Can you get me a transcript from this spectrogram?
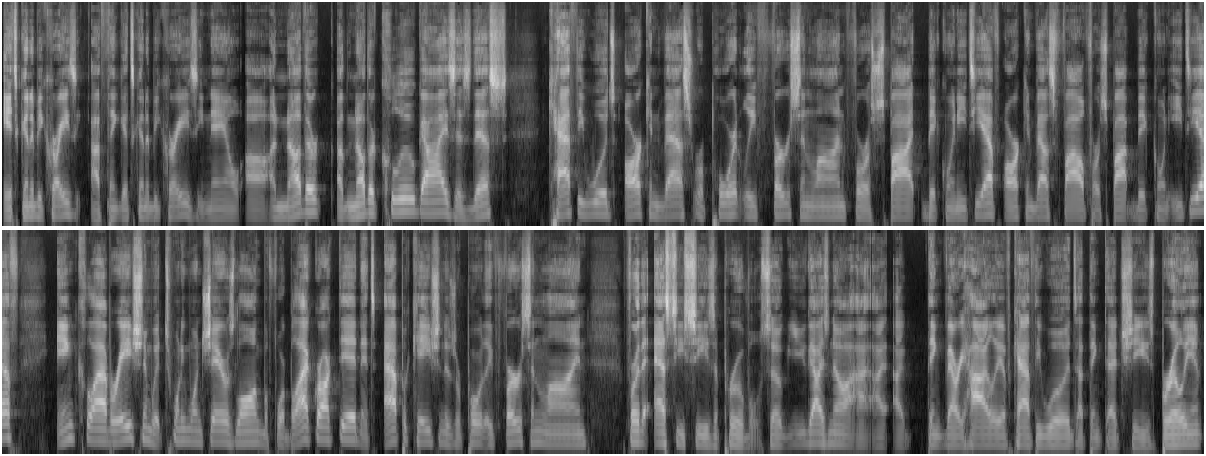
it's going to be crazy. I think it's going to be crazy. Now, uh, another another clue, guys, is this: Cathie Woods, ARK Invest, reportedly first in line for a spot Bitcoin ETF. ARK Invest filed for a spot Bitcoin ETF in collaboration with 21 shares long before BlackRock did. And its application is reportedly first in line for the SEC's approval. So you guys know I, I, I think very highly of Cathie Woods. I think that she's brilliant.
